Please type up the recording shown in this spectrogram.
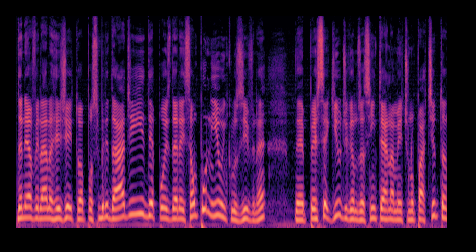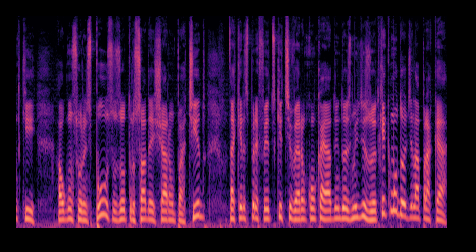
Daniel Vilela rejeitou a possibilidade e depois da eleição puniu, inclusive, né? É, perseguiu, digamos assim, internamente no partido, tanto que alguns foram expulsos, outros só deixaram o partido, daqueles prefeitos que tiveram com Caiado em 2018. O que, que mudou de lá para cá?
